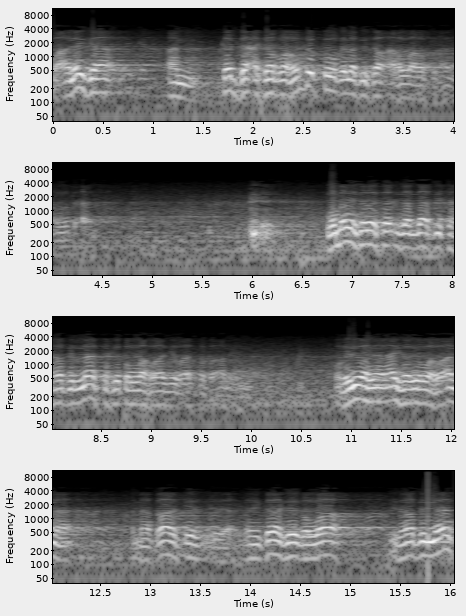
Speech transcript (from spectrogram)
وعليك أن تدفع شرهم بالطرق التي شرعها الله سبحانه وتعالى. ومن يتوسل الناس بسخط الله سخط الله عليه واسخط عليه الناس. وفي رواية عن عائشة رضي الله عنها أنها قالت من يريد الله بسخط الناس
